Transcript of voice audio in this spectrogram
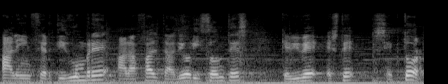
a la incertidumbre, a la falta de horizontes que vive este sector?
